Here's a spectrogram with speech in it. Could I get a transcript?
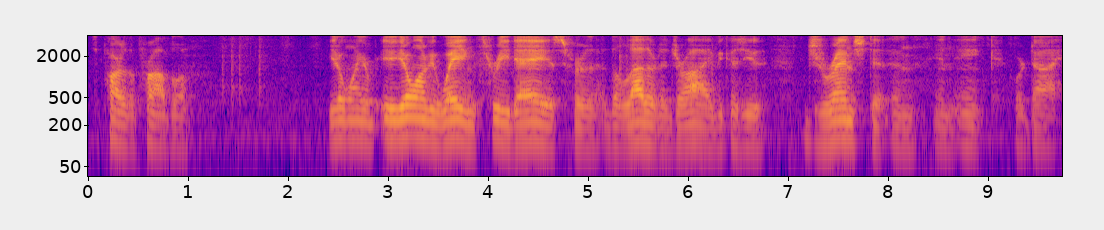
It's part of the problem. You don't want your you don't want to be waiting three days for the leather to dry because you drenched it in, in ink or dye.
